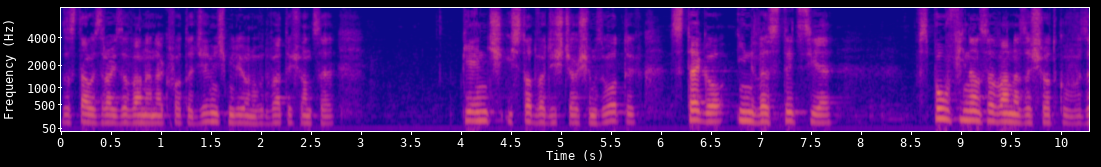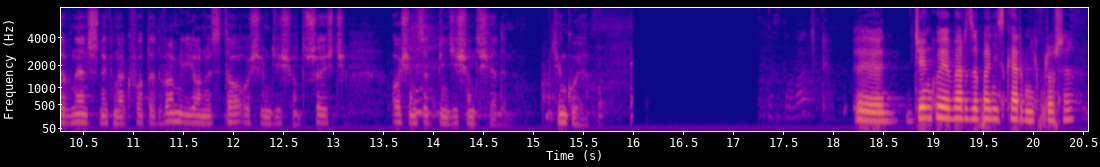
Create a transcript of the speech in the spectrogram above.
zostały zrealizowane na kwotę 9 milionów 2005 i 128 zł. Z tego inwestycje współfinansowane ze środków zewnętrznych na kwotę 2 miliony 186 857. Dziękuję. Y, Dziękuję bardzo. Pani skarbnik, proszę.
